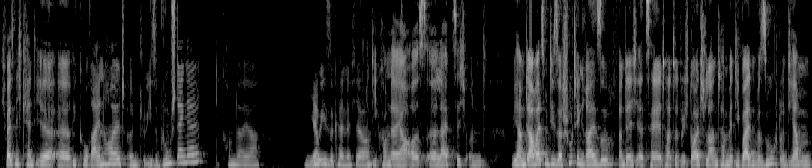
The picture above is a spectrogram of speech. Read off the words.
Ich weiß nicht, kennt ihr äh, Rico Reinhold und Luise Blumstengel? Die kommen da ja. Yep. Luise kenne ich ja. Die kommen da ja aus äh, Leipzig und wir haben damals mit dieser Shootingreise, von der ich erzählt hatte, durch Deutschland, haben wir die beiden besucht und die haben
